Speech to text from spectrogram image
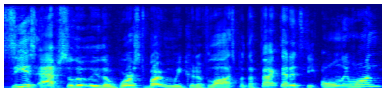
Z is absolutely the worst button we could have lost, but the fact that it's the only one,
